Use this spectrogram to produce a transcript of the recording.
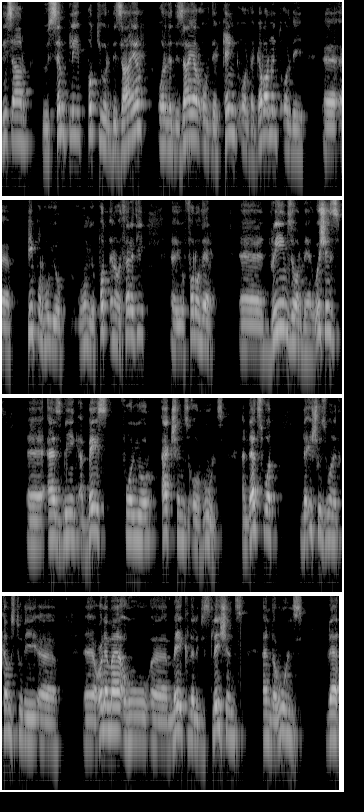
These are you simply put your desire or the desire of the king or the government or the uh, uh, people who you whom you put in authority uh, you follow their uh, dreams or their wishes uh, as being a base for your actions or rules. And that's what the issues when it comes to the uh, ulama who make the legislations and the rules that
